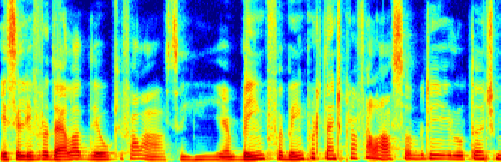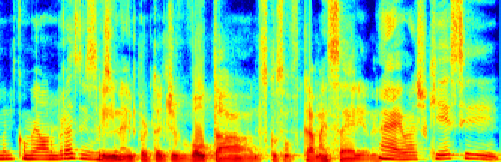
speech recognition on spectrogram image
esse livro dela deu o que falar, assim, e é bem, foi bem importante para falar sobre luta antimanicomial no Brasil. Sim, assim. né, é importante voltar a discussão ficar mais séria, né. É, eu acho que esse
